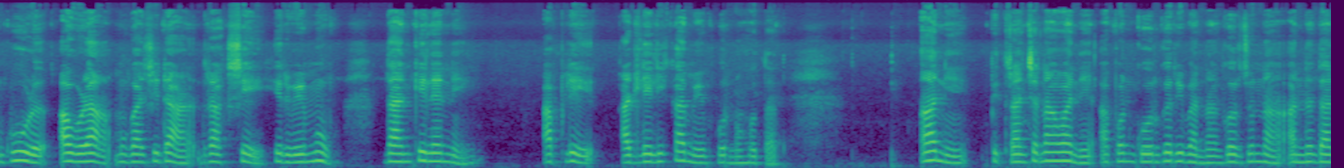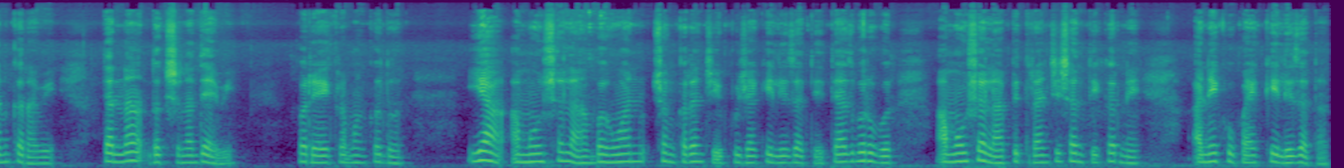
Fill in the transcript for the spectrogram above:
गूळ आवळा मुगाची डाळ द्राक्षे हिरवे मूग दान केल्याने आपले अडलेली कामे पूर्ण होतात. आणि पित्रांच्या नावाने आपण गोरगरिबांना गरजूंना अन्नदान करावे त्यांना दक्षिणा द्यावी. पर्याय क्रमांक दोन. या अमावश्याला भगवान शंकरांची पूजा केली जाते. त्याचबरोबर अमावश्याला पितरांची शांती करणे अनेक उपाय केले जातात.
